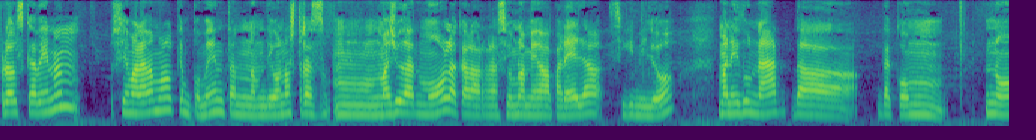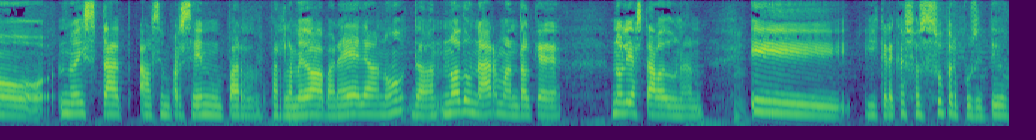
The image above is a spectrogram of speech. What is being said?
però els que venen, o sigui, m'agrada molt el que em comenten, em diuen, ostres, mm, m'ha ajudat molt a que la relació amb la meva parella sigui millor, me n'he donat de, de com no, no he estat al 100% per, per la meva parella, no, de no adonar-me'n del que no li estava donant. Mm. I, I crec que això és superpositiu.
